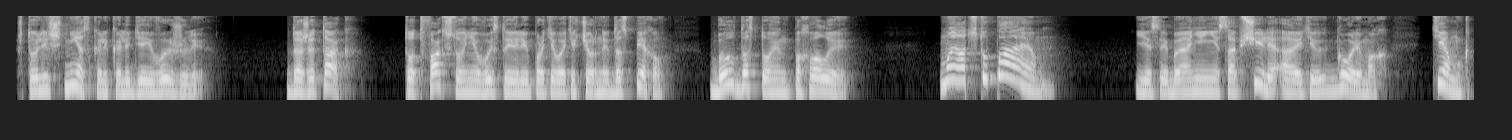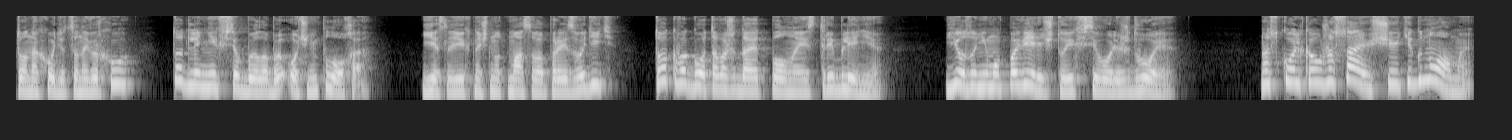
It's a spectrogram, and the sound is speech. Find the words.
что лишь несколько людей выжили. Даже так, тот факт, что они выстояли против этих черных доспехов, был достоин похвалы. «Мы отступаем!» Если бы они не сообщили о этих големах тем, кто находится наверху, то для них все было бы очень плохо. Если их начнут массово производить, то Кваготов ожидает полное истребление – Йозу не мог поверить, что их всего лишь двое. «Насколько ужасающие эти гномы!»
